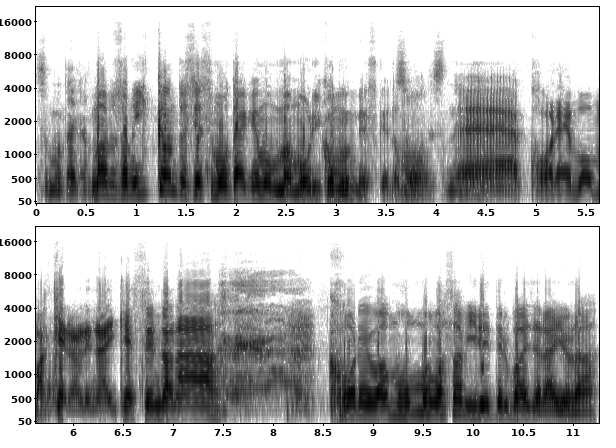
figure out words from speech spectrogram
相撲大会も。まあその一環として相撲大会もまあ盛り込むんですけども。そうですね。えーこれも負けられない決戦だな。これはもうほんまわさび入れてる場合じゃないよな。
